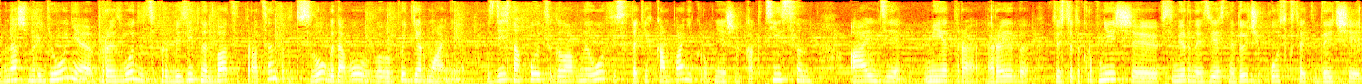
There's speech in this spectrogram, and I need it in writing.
В нашем регионе производится приблизительно 20% от всего годового ВВП Германии. Здесь находятся головные офисы таких компаний крупнейших, как Thyssen, Aldi, Metro, Rewe. То есть это крупнейшие всемирно известные Deutsche Post, кстати, DHL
